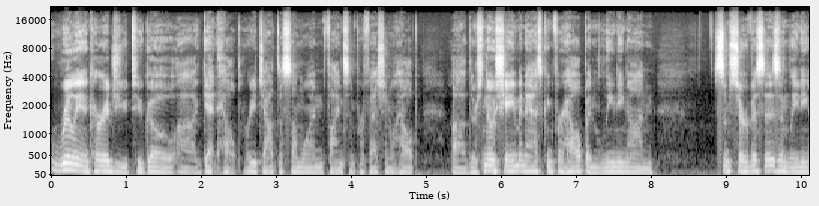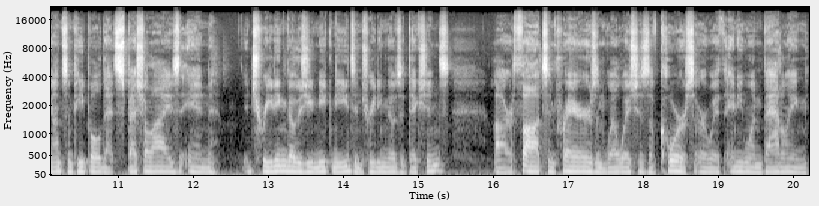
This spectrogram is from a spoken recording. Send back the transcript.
really encourage you to go uh, get help. Reach out to someone, find some professional help. Uh, there's no shame in asking for help and leaning on some services and leaning on some people that specialize in treating those unique needs and treating those addictions. Our thoughts and prayers and well wishes, of course, are with anyone battling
